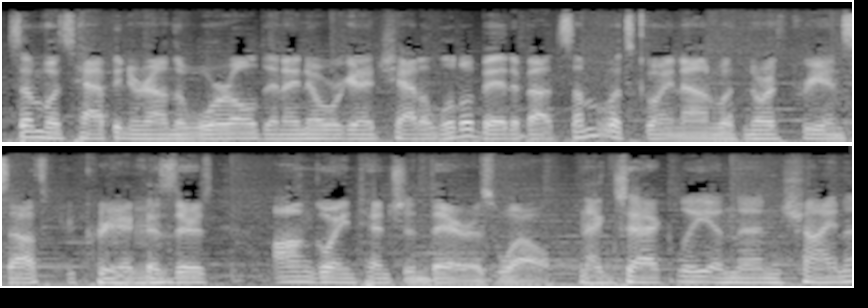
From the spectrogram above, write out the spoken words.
some of what's happening around the world. And I know we're going to chat a little bit about some of what's going on with North Korea and South Korea mm-hmm. because there's ongoing tension there as well. Exactly. And then China,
